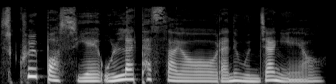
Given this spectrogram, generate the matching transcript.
스쿨버스에 올라탔어요. 라는 문장이에요.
